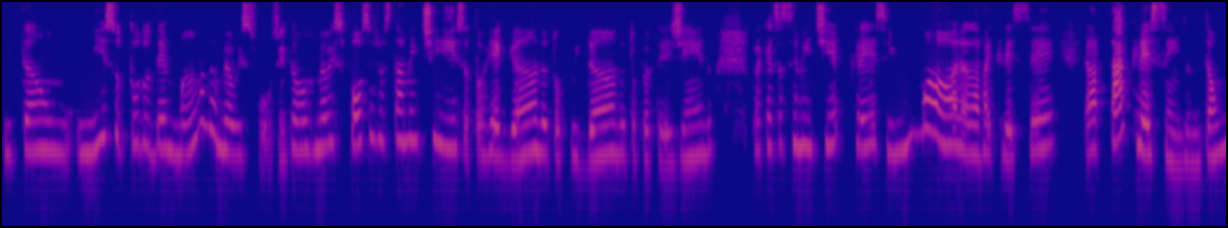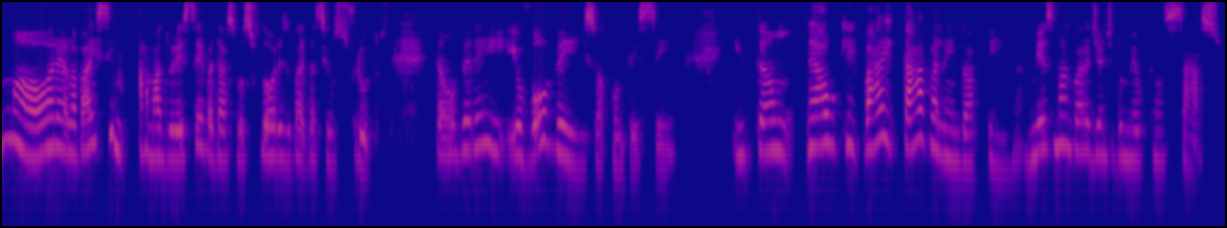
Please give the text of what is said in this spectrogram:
Então, nisso tudo demanda o meu esforço. Então, o meu esforço é justamente isso. Eu estou regando, eu estou cuidando, eu estou protegendo, para que essa sementinha cresça. E uma hora ela vai crescer, ela está crescendo. Então, uma hora ela vai se amadurecer, vai dar suas flores, vai dar seus frutos. Então, eu verei, eu vou ver isso acontecer. Então, é algo que vai estar tá valendo a pena, mesmo agora diante do meu cansaço.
